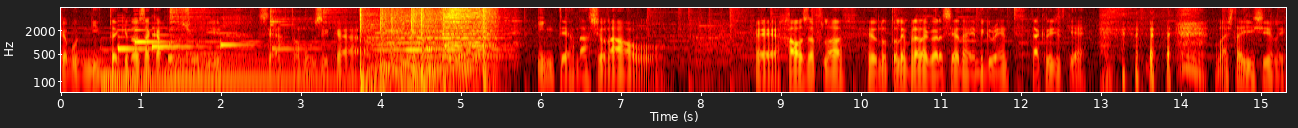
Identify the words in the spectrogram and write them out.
Música bonita que nós acabamos de ouvir, certo? A música internacional é, House of Love. Eu não estou lembrado agora se é da Amy Grant, acredito que é. Mas tá aí, Shirley.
